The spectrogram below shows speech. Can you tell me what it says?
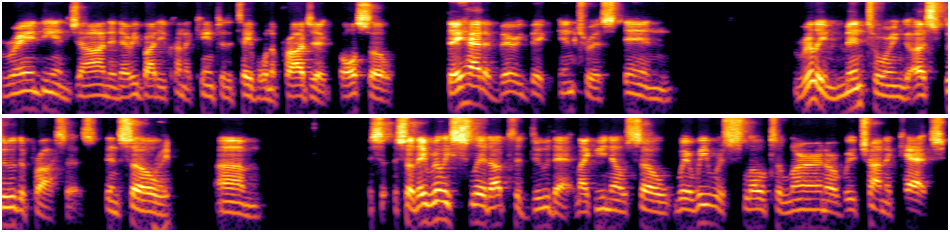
Randy and John and everybody who kind of came to the table in the project also they had a very big interest in really mentoring us through the process. And so, right. um, so, so, they really slid up to do that. Like, you know, so where we were slow to learn or we're trying to catch,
